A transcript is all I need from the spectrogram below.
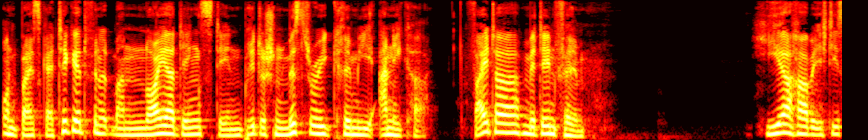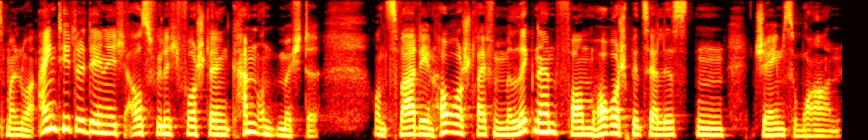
und bei Sky Ticket findet man neuerdings den britischen Mystery-Krimi Annika. Weiter mit den Filmen. Hier habe ich diesmal nur einen Titel, den ich ausführlich vorstellen kann und möchte. Und zwar den Horrorstreifen Malignant vom Horrorspezialisten James Wan.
